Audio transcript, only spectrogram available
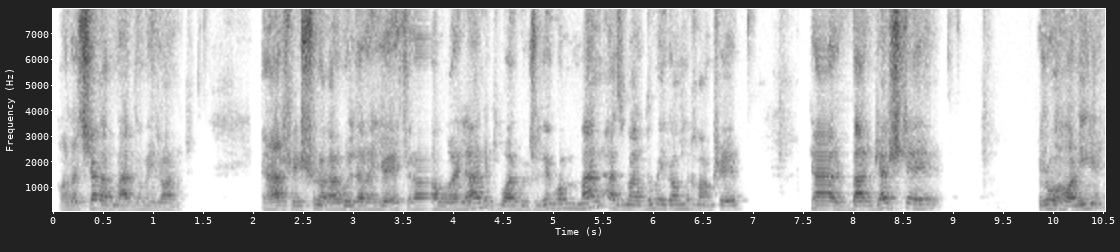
حالا چقدر مردم ایران حرف ایشون رو قبول دارن یا احترام قائلن با وجوده من از مردم ایران می‌خوام که در برگشت روحانی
